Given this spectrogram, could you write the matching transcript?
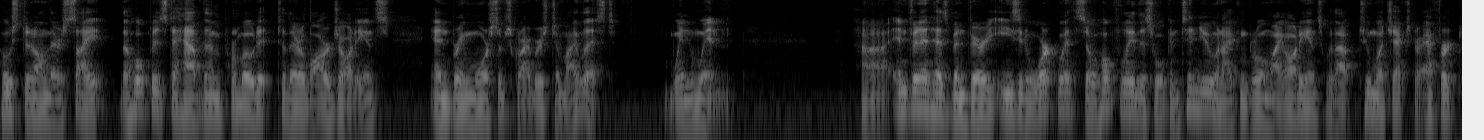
hosted on their site, the hope is to have them promote it to their large audience and bring more subscribers to my list. Win win. Uh, Infinite has been very easy to work with, so hopefully this will continue and I can grow my audience without too much extra effort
